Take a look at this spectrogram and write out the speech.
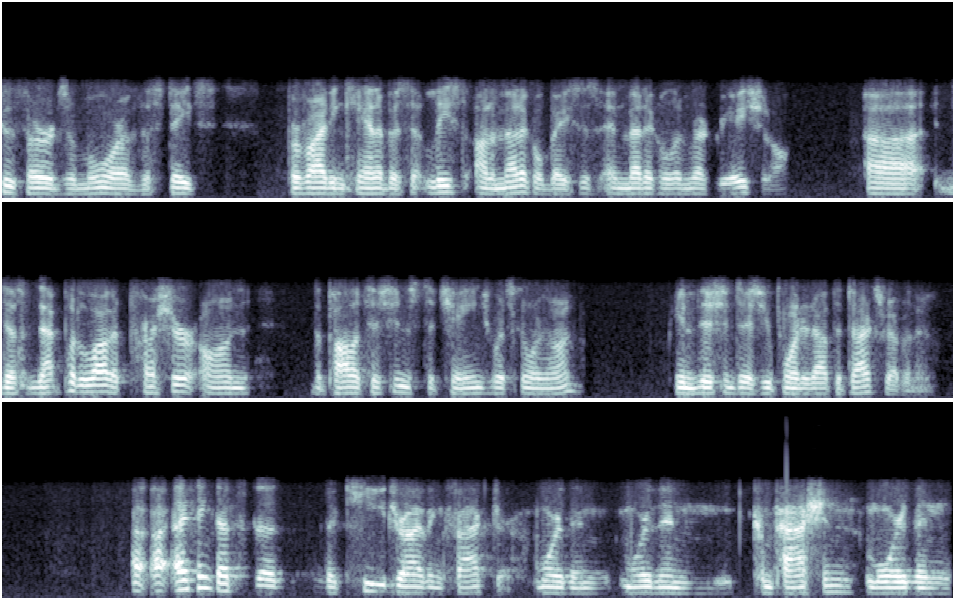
two thirds or more of the states providing cannabis at least on a medical basis and medical and recreational. Uh, doesn't that put a lot of pressure on the politicians to change what's going on? In addition to, as you pointed out, the tax revenue. I, I think that's the the key driving factor more than more than compassion, more than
